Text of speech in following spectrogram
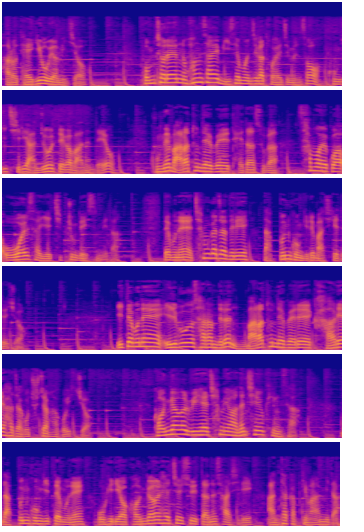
바로 대기 오염이죠. 봄철엔 황사의 미세먼지가 더해지면서 공기 질이 안 좋을 때가 많은데요. 국내 마라톤 대회의 대다수가 3월과 5월 사이에 집중돼 있습니다. 때문에 참가자들이 나쁜 공기를 마시게 되죠. 이 때문에 일부 사람들은 마라톤 대회를 가을에 하자고 주장하고 있죠. 건강을 위해 참여하는 체육 행사. 나쁜 공기 때문에 오히려 건강을 해칠 수 있다는 사실이 안타깝기만 합니다.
